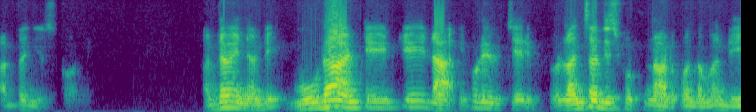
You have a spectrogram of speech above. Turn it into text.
అర్థం చేసుకోవాలి. అర్థమైందండి? మూఢ అంటే ఏంటి? నా ఇప్పుడు లంచం తీసుకుంటున్నాడు కొంతమంది.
